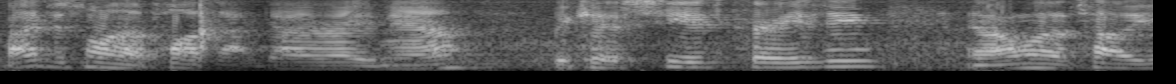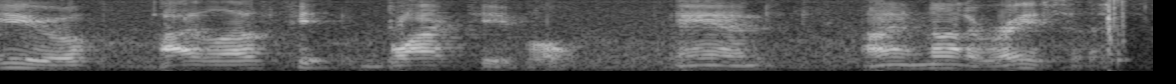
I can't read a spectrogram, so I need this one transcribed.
I just want to applaud that guy right now because she is crazy, and I want to tell you, I love pe black people, and I am not a racist.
